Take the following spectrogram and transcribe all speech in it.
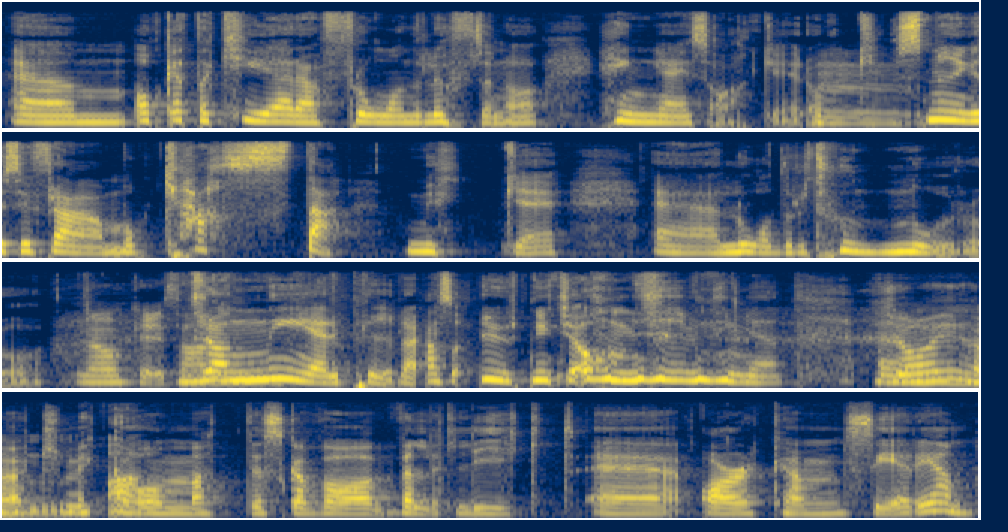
Ehm, och attackera från luften och hänga i saker. Och smyga sig fram och kasta mycket eh, lådor och tunnor. Och, Ja, så dra han- ner prylar, alltså utnyttja omgivningen. Jag har ju Ehm, hört mycket ja. om att det ska vara väldigt likt eh, Arkham-serien.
